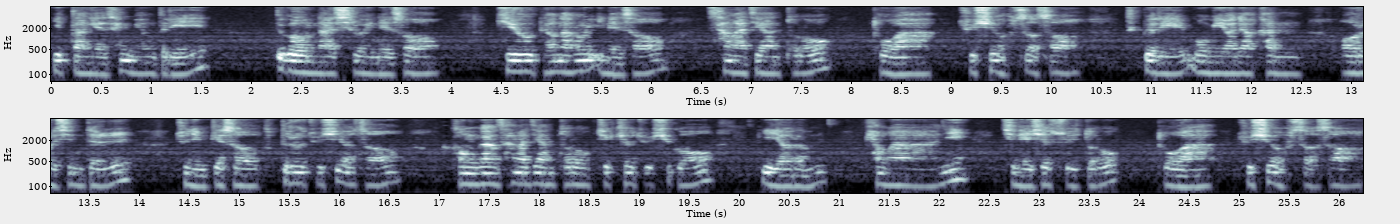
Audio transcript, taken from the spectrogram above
이 땅의 생명들이 뜨거운 날씨로 인해서 기후 변화로 인해서 상하지 않도록 도와 주시옵소서. 특별히 몸이 연약한 어르신들 주님께서 붙들어 주시어서 건강 상하지 않도록 지켜 주시고 이 여름 평안히 지내실 수 있도록 도와 주시옵소서.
